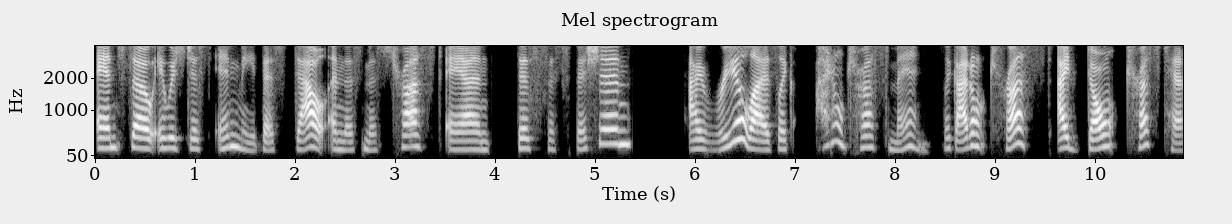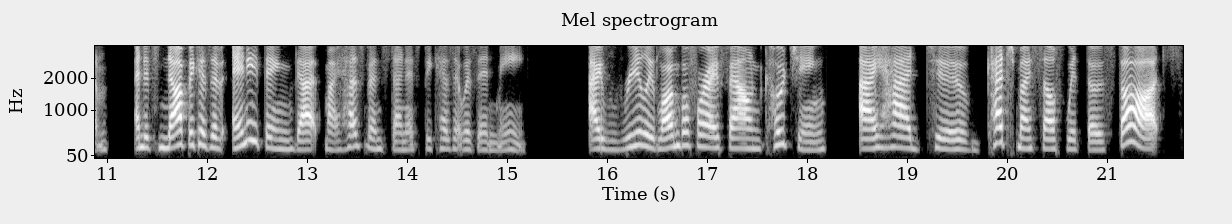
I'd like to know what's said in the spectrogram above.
And so it was just in me this doubt and this mistrust and this suspicion. I realized like, I don't trust men. Like, I don't trust, I don't trust him. And it's not because of anything that my husband's done, it's because it was in me. I really, long before I found coaching, I had to catch myself with those thoughts.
